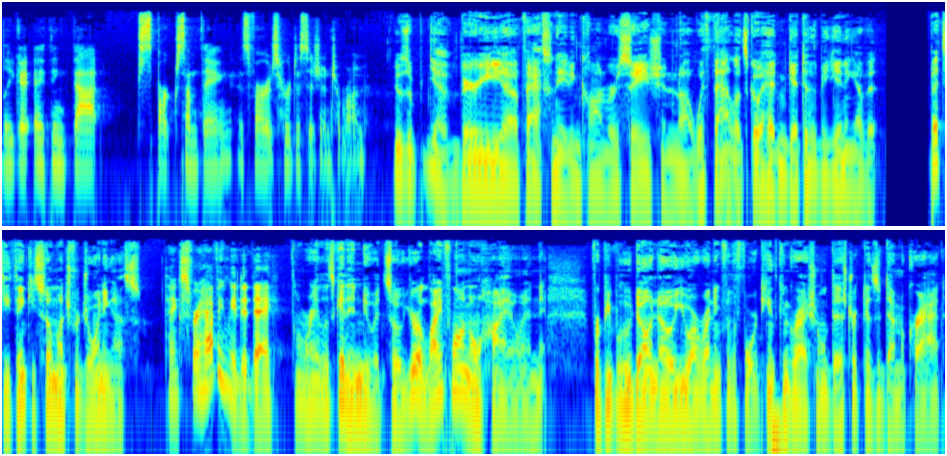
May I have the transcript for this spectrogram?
like I, I think that sparked something as far as her decision to run. It was a yeah very uh, fascinating conversation. Uh, with that, let's go ahead and get to the beginning of it. Betsy, thank you so much for joining us. Thanks for having me today. All right, let's get into it. So you're a lifelong Ohioan. For people who don't know, you are running for the 14th congressional district as a Democrat.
